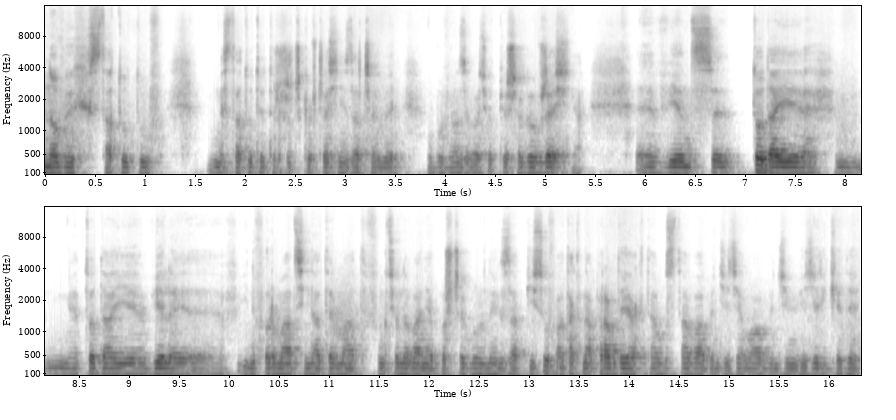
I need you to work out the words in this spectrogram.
nowych statutów. Statuty troszeczkę wcześniej zaczęły obowiązywać od 1 września. Więc to daje, to daje wiele informacji na temat funkcjonowania poszczególnych zapisów, a tak naprawdę jak ta ustawa będzie działała, będziemy wiedzieli, kiedy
